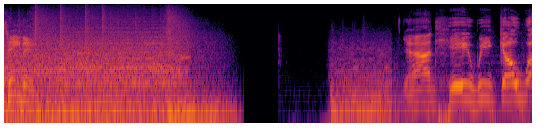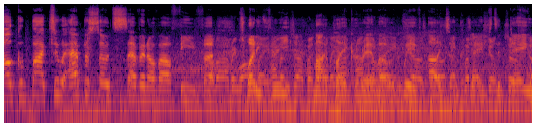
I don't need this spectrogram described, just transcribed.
TV. And here we go. Welcome back to episode 7 of our FIFA 23 My Play Career Mode with Alexander James. Today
